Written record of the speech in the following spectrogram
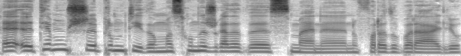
Eh, temos eh, prometido uma segunda jogada da semana no Fora do Baralho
